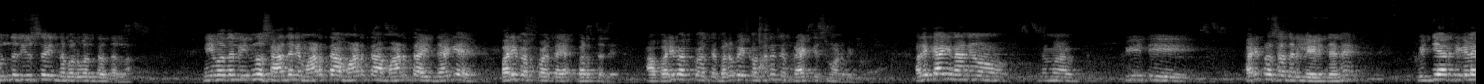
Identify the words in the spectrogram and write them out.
ಒಂದು ದಿವಸದಿಂದ ಬರುವಂಥದ್ದಲ್ಲ ನೀವು ಅದನ್ನು ಇನ್ನೂ ಸಾಧನೆ ಮಾಡ್ತಾ ಮಾಡ್ತಾ ಮಾಡ್ತಾ ಇದ್ದಾಗೆ ಪರಿಪಕ್ವತೆ ಬರ್ತದೆ. ಆ ಪರಿಪಕ್ವತೆ ಬರಬೇಕು ಅಂದರೆ ನೀವು ಪ್ರಾಕ್ಟೀಸ್ ಮಾಡಬೇಕು. ಅದಕ್ಕಾಗಿ ನಾನು ನಮ್ಮ ಪಿ ಟಿ ಹರಿಪ್ರಸಾದರಲ್ಲಿ ಹೇಳಿದ್ದೇನೆ, ವಿದ್ಯಾರ್ಥಿಗಳೇ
